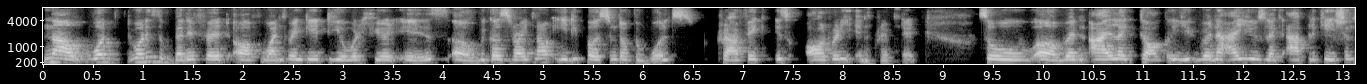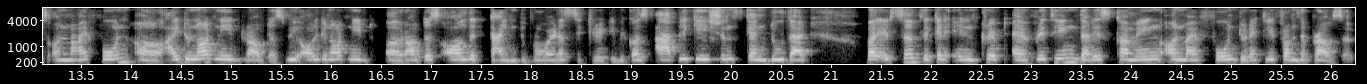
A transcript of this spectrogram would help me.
Now, what, what is the benefit of 128T over here is because right now 80% of the world's traffic is already encrypted. So uh, when i like talk when i use like applications on my phone uh, i do not need routers. We all do not need uh, routers all the time to provide us security because applications can do that by itself. They can encrypt everything that is coming on my phone directly from the browser.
